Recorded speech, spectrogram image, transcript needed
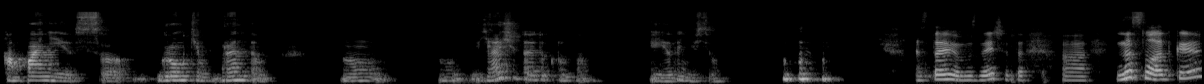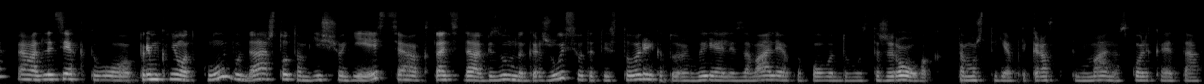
компании с э, громким брендом. Ну, ну, я считаю это круто. И это не все. Оставим, знаешь, это а, на сладкое а, для тех, кто примкнет к клубу, да, что там еще есть. А, кстати, да, безумно горжусь вот этой историей, которую вы реализовали по поводу стажировок, потому что я прекрасно понимаю, насколько это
